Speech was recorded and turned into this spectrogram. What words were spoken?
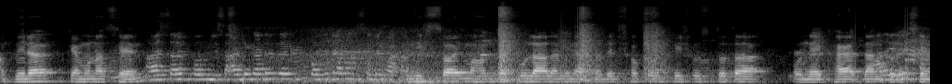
আপনারা কেমন আছেন? নিশ্চয় মহান রব্বুল আলমিন আপনাদের সকলকে সুস্থতা ও নেক হায়াত দান করেছেন।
